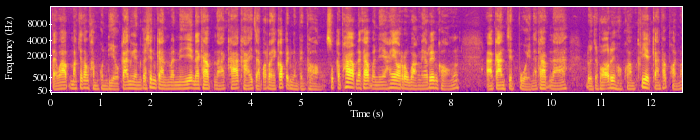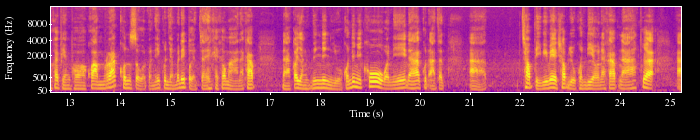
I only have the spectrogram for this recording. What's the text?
แต่ว่ามักจะต้องทำคนเดียวการเงินก็เช่นกันวันนี้นะครับนะค้าขายจับอะไรก็เป็นเงินเป็นทอง สุขภาพนะครับ วันนี้ให้ระวังในเรื่องของอาการเจ็บป่วยนะครับนะโดยเฉพาะเรื่องของความเครียดการพักผ่อนไม่ค่อยเพียงพอ ความรักคนโสด วันนี้คุณยังไม่ได้เปิดใจให้ใครเข้ามานะครับ นะก็ยังนิ่งๆอยู่ คนที่มีคู่วันนี้นะคุณอาจจะอาชอบปลีวิเวกชอบอยู่คนเดียวนะครับนะเพื่ออา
